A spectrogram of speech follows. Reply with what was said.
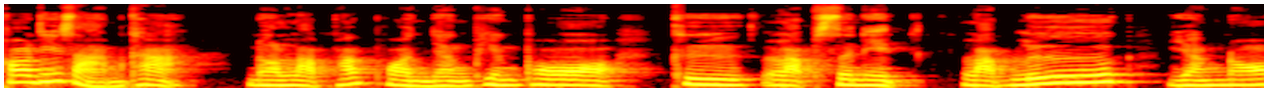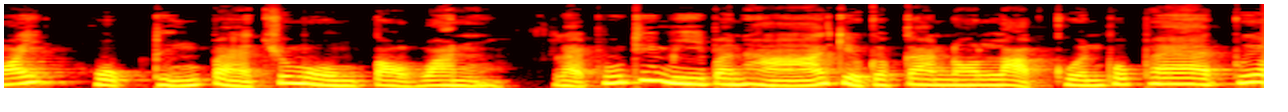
ข้อที่ 3 ค่ะ นอนหลับพักผ่อนอย่างเพียงพอ คือหลับสนิท หลับลึก อย่างน้อย 6-8 ชั่วโมงต่อวัน และผู้ที่มีปัญหาเกี่ยวกับการนอนหลับควรพบแพทย์ เพื่อ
